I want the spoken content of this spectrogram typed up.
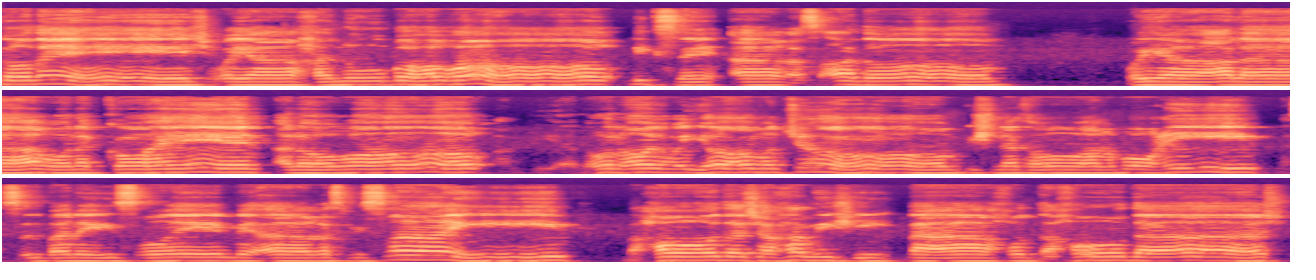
قدش ويا حنو بهغار بكسي أغس عدم ויעל אהרון הכהן על אורו, אדוני ויום שום, בשנתו ארבעים, נשאת בני ישראל מארץ מצרים, בחודש החמישי, בחוד החודש.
